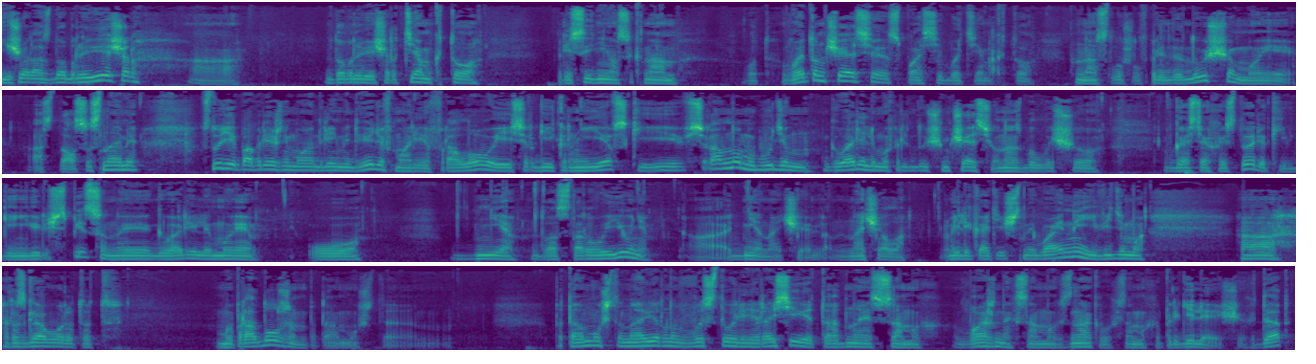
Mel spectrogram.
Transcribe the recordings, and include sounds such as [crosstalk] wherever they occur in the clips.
Еще раз добрый вечер. А, добрый вечер тем, кто присоединился к нам вот в этом часе. Спасибо тем, кто нас слушал в предыдущем и остался с нами. В студии по-прежнему Андрей Медведев, Мария Фролова и Сергей Корнеевский. И все равно мы будем, говорили мы в предыдущем часе, у нас был еще в гостях историк Евгений Юрьевич Спицын, и говорили мы о дне 22 июня, о дне начала, начала Великой Отечественной войны, и, видимо, разговор этот мы продолжим, потому что, потому что, наверное, в истории России это одна из самых важных, самых знаковых, самых определяющих дат.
